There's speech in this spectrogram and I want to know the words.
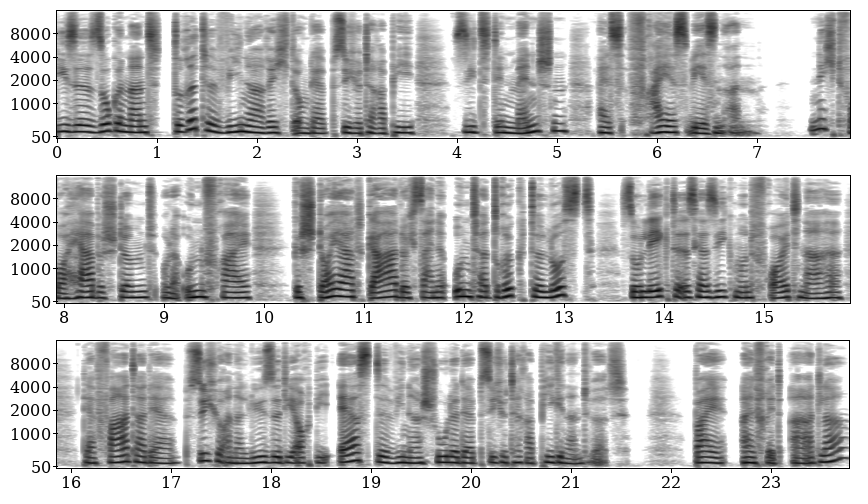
Diese sogenannt dritte Wiener Richtung der Psychotherapie sieht den Menschen als freies Wesen an. Nicht vorherbestimmt oder unfrei, gesteuert gar durch seine unterdrückte Lust, so legte es ja Sigmund Freud nahe, der Vater der Psychoanalyse, die auch die erste Wiener Schule der Psychotherapie genannt wird. Bei Alfred Adler,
